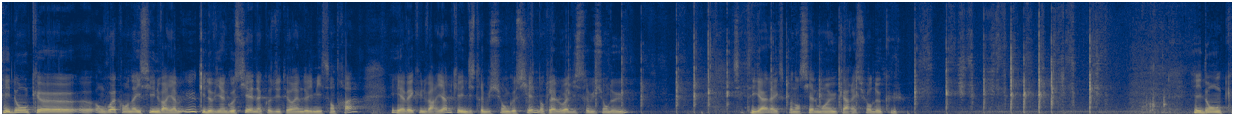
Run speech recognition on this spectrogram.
Et donc, euh, on voit qu'on a ici une variable u qui devient gaussienne à cause du théorème de limite centrale, et avec une variable qui a une distribution gaussienne, donc la loi de distribution de u, c'est égal à exponentielle moins u carré sur 2q. Et donc,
